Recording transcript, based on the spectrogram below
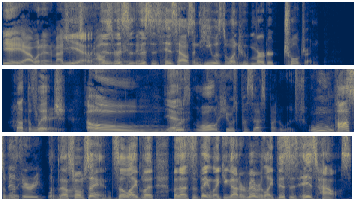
Yeah, yeah. I wouldn't imagine it's her yeah, house this, or this is anything. this is his house, and he was the one who murdered children, not the That's witch. Oh, Yeah. He was- well, he was possessed by the witch. Ooh, Possibly. New theory. What That's fuck? what I'm saying. So like, but but that's the thing. Like, you got to remember, like, this is his house.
